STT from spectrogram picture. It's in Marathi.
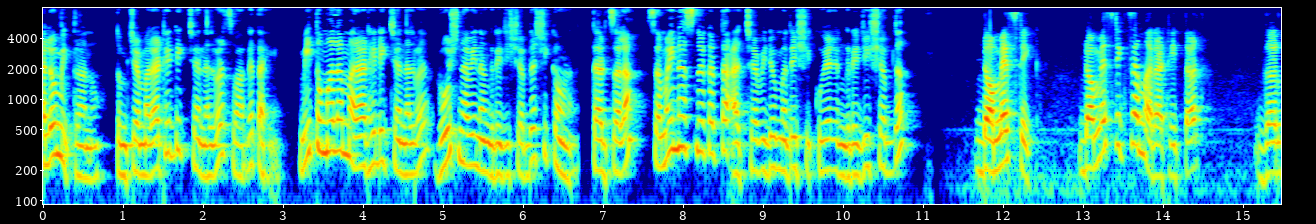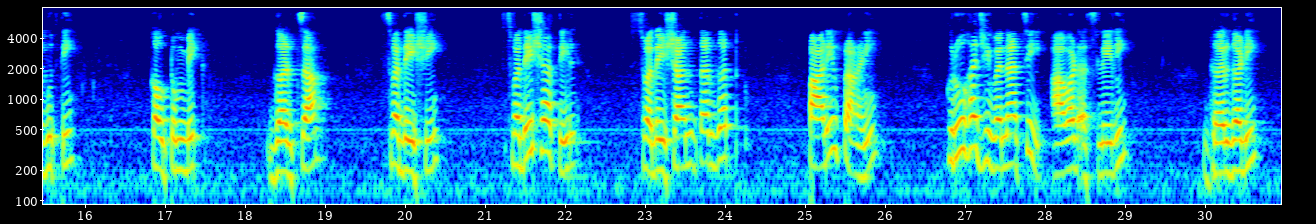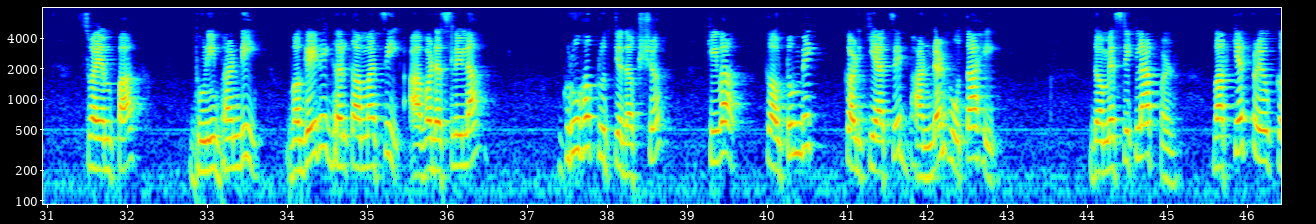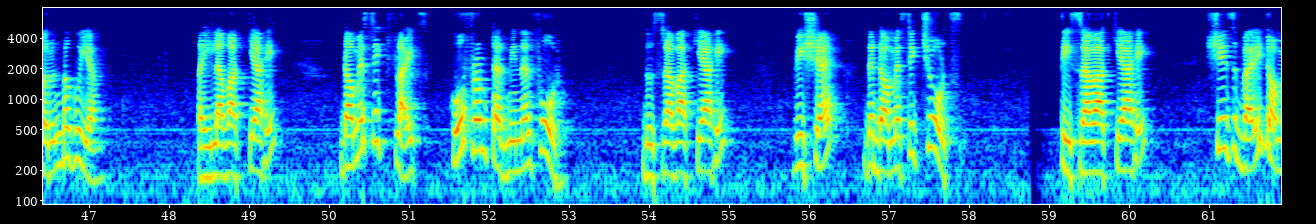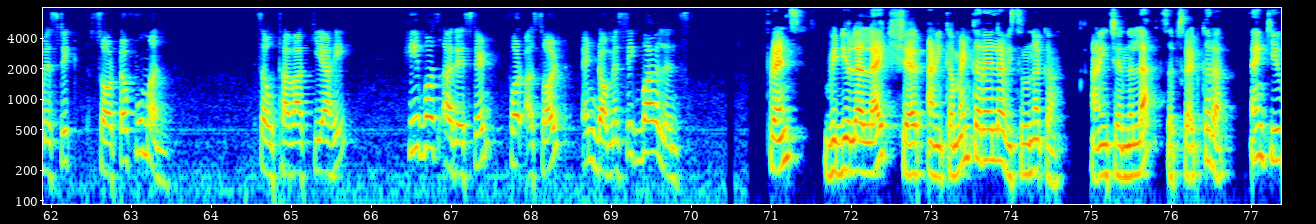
हॅलो मित्रांनो तुमच्या मराठी डिक चॅनलवर स्वागत आहे. मी तुम्हाला मराठी डिक चॅनलवर रोज नवीन अंग्रेजी शब्द शिकवणार. तर चला समय नसणं करता आजच्या व्हिडिओमध्ये शिकूया इंग्रजी शब्द. डॉमेस्टिक डॉमेस्टिकचा मराठीत अर्थ घरगुती कौटुंबिक घरचा स्वदेशी स्वदेशातील स्वदेशांतर्गत पाळीव प्राणी गृहजीवनाची आवड असलेली घरगडी स्वयंपाक धुणी भांडी वगैरे घरकामाची आवड असलेला गृहकृत्यदक्ष किंवा कौटुंबिक कडकियाचे भांडण होत आहे. डॉमेस्टिकला आपण वाक्यात प्रयोग करून बघूया. पहिला वाक्य आहे domestic flights go from terminal four दुसरा वाक्य आहे विषय द डॉमेस्टिक चोर्स तिसरा वाक्य आहे. She is very domestic sort of woman चौथा वाक्य आहे. He was arrested for assault and domestic violence friends व्हिडिओला लाईक शेअर आणि कमेंट करायला विसरू नका. आणि चॅनलला सबस्क्राईब करा. थँक्यू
